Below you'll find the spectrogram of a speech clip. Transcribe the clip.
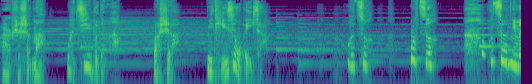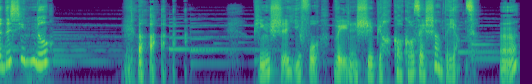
二是什么？我记不得了。老师啊，你提醒我一下。我做，我做，我做你们的性奴。哈哈哈哈！平时一副为人师表、高高在上的样子。嗯，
